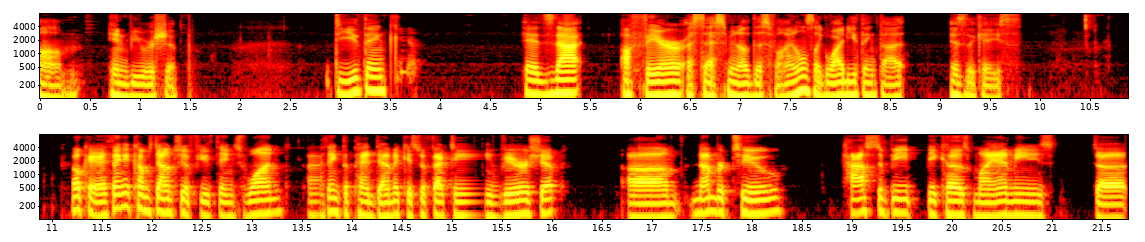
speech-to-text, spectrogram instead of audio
um, in viewership. Do you think is that a fair assessment of this finals? Like, why do you think that is the case? Okay, I think it comes down to a few things. One, I think the pandemic is affecting viewership. Um, number two has to be because Miami's uh,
